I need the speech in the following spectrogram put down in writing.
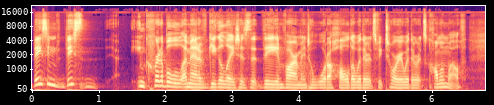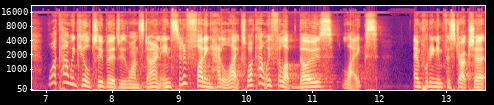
These in this incredible amount of gigalitres that the environmental water holder, whether it's Victoria, whether it's Commonwealth, why can't we kill two birds with one stone? Instead of flooding Hattah Lakes, why can't we fill up those lakes and put in infrastructure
